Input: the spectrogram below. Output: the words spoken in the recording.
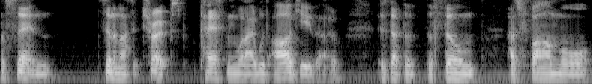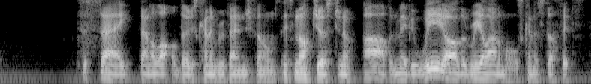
of certain cinematic tropes. Personally, what I would argue though is that the the film has far more to say than a lot of those kind of revenge films. It's not just, you know, ah, but maybe we are the real animals kind of stuff. It's,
